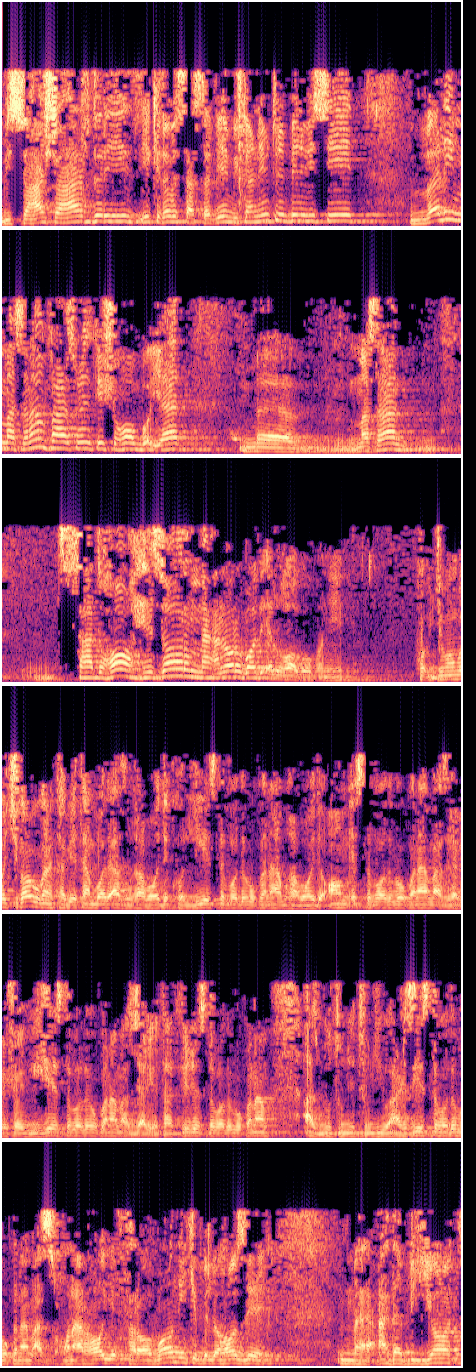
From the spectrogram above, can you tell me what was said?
28 تا حرف دارید یک کتاب 100 صفحه‌ای بیشتر نمی‌تونید بنویسید. ولی مثلا فرض کنید که شما باید مثلا صدها هزار معنا رو باید القا بکنید. خب اینجا من با چیکار بکنم؟ طبیعتا باید از قواعد کلی استفاده بکنم قواعد عام استفاده بکنم از روش های ویژه استفاده بکنم از جریان تطبیق استفاده بکنم از بتون طولی و عرضی استفاده بکنم از هنرهای فراوانی که به لحاظ ادبیات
